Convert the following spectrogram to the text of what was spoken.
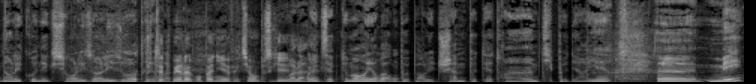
dans les connexions les uns les autres. Peut-être mieux l'accompagner, effectivement. Parce que, voilà, exactement. Et on, va, on peut parler de Cham peut-être un, petit peu derrière. mais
